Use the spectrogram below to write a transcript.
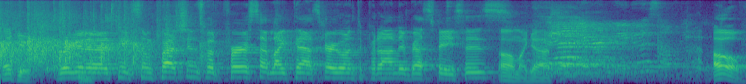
Thank you. We're going to take some questions, but first I'd like to ask everyone to put on their best faces. Oh my gosh. Oh,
